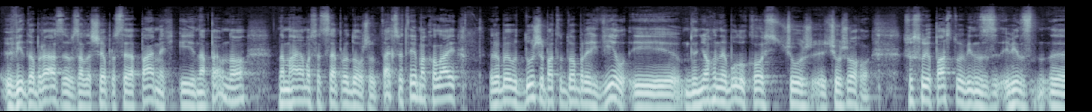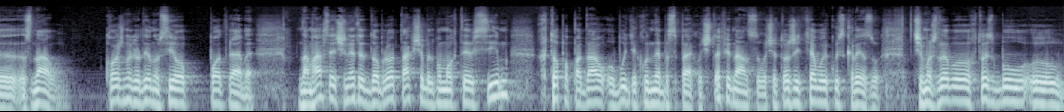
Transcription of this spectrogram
відобразив, залишив про себе пам'ять, і, напевно, намагаємося це продовжувати. Так, святий Миколай робив дуже багато добрих діл, і для нього не було когось чуж, чужого. Всю свою пасту він, він е, знав, кожну людину, всі його потреби. Намагався чинити добро так, щоб допомогти всім, хто попадав у будь-яку небезпеку, чи то фінансову, чи то життєву якусь кризу, чи, можливо, хтось був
